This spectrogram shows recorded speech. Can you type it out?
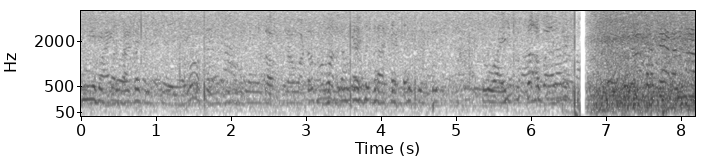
माझ्याकडे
